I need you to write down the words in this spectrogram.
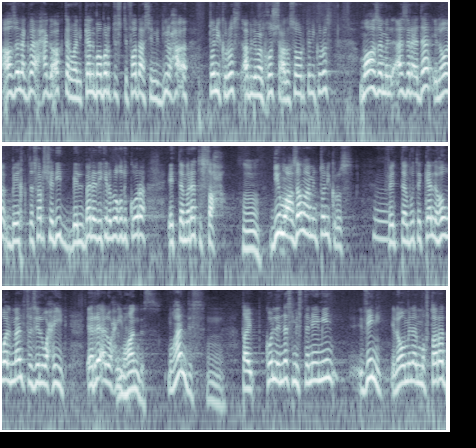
عاوز أقول لك بقى حاجة أكتر وهنتكلم بقى برضه استفاضة عشان نديله حق توني كروس قبل ما نخش على صور توني كروس. معظم الأزرق ده اللي هو باختصار شديد بالبلدي كده بياخد الكورة التمريرات الصح. دي معظمها من توني كروس. فانت بتتكلم هو المنفذ الوحيد الرئة الوحيدة. مهندس. مهندس. مم. طيب كل الناس مستنية مين؟ فيني اللي هو من المفترض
